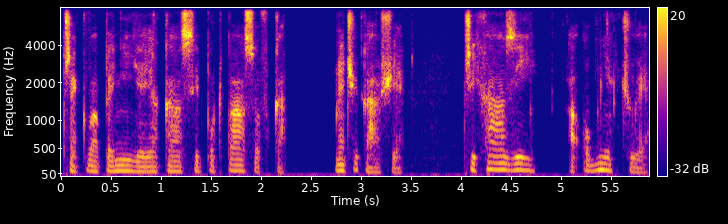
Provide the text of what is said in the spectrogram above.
překvapení je jakási podpásovka. Nečekáš je. Přichází a obměkčuje.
